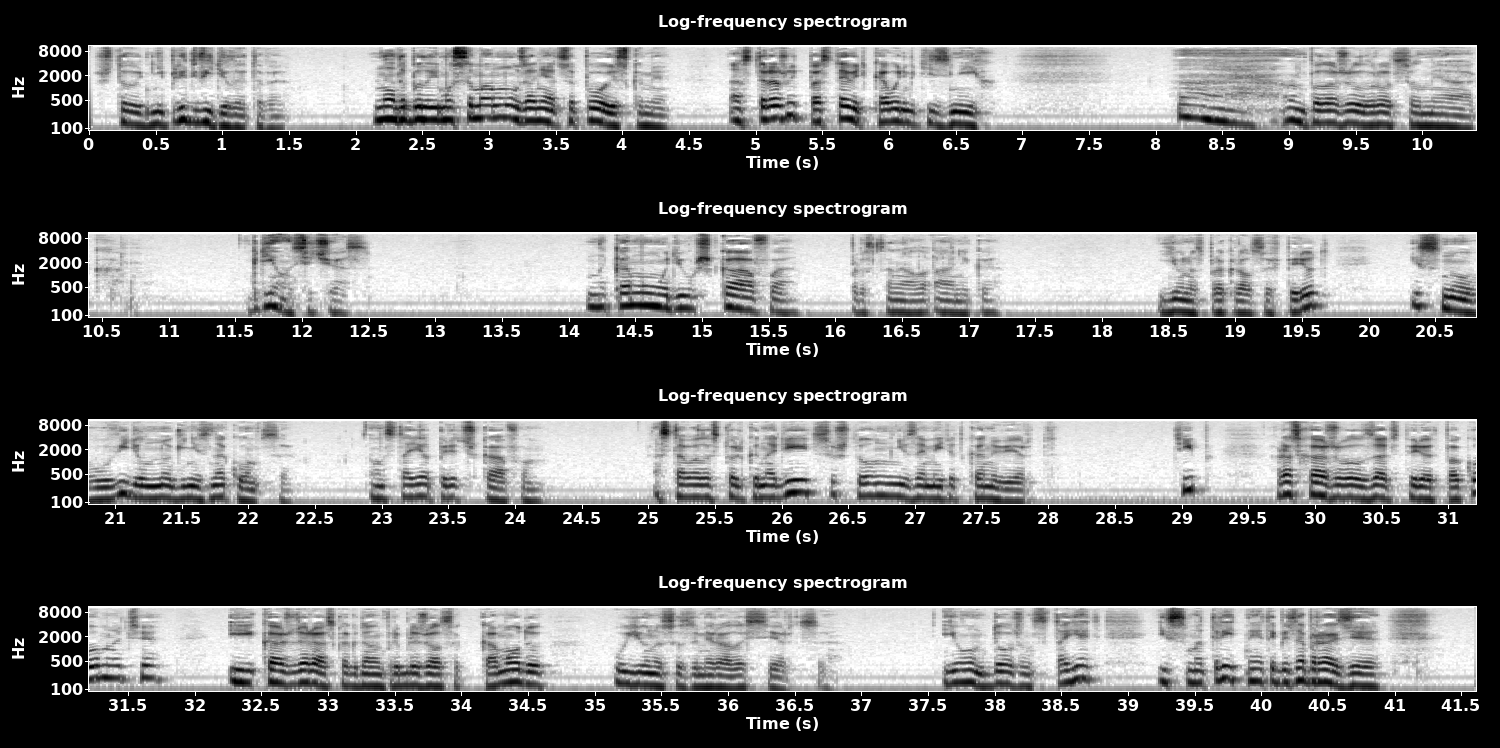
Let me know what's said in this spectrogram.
что не предвидел этого. Надо было ему самому заняться поисками, а сторожить поставить кого-нибудь из них. Он положил в рот салмиак. Где он сейчас? На комоде у шкафа, простонала Аника. Юнос прокрался вперед и снова увидел ноги незнакомца. Он стоял перед шкафом. Оставалось только надеяться, что он не заметит конверт. Тип расхаживал зад-вперед по комнате, и каждый раз, когда он приближался к комоду, у Юноса замирало сердце. И он должен стоять и смотреть на это безобразие.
